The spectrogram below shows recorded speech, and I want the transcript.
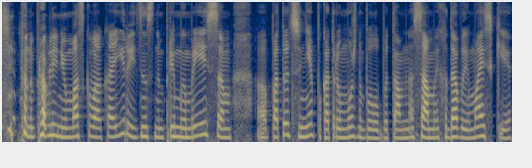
по направлению Москва-Каир единственным прямым рейсом по той цене, по которой можно было бы там на самые ходовые майские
